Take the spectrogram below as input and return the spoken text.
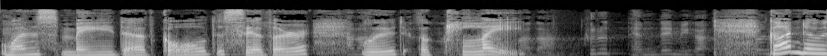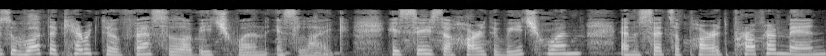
ones made of gold, silver, wood, or clay. God knows what the character of vessel of each one is like. He sees the heart of each one and sets apart proper men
